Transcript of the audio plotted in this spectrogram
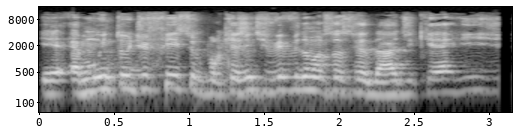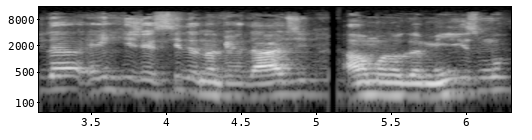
e é muito difícil porque a gente vive numa sociedade que é rígida, é enrijecida, na verdade, ao monogamismo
